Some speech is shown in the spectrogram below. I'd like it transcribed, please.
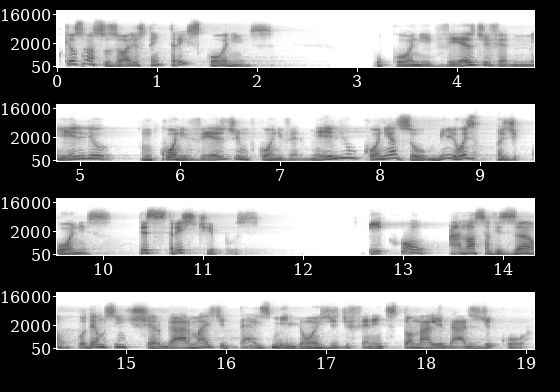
Porque os nossos olhos têm três cones: o cone verde, vermelho, um cone verde, um cone vermelho e um cone azul. Milhões de cones desses três tipos. E com a nossa visão, podemos enxergar mais de 10 milhões de diferentes tonalidades de cor.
